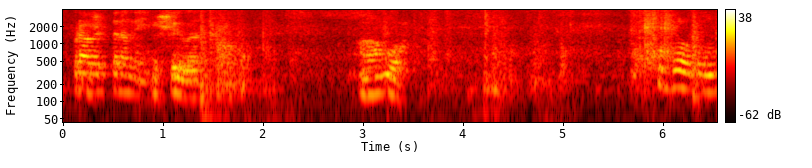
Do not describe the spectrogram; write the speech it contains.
С правой стороны. И шило. А, о. Попробуємо.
